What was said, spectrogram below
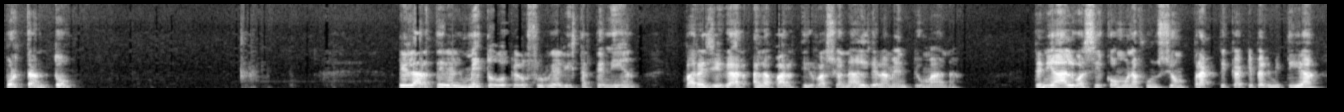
Por tanto, el arte era el método que los surrealistas tenían para llegar a la parte irracional de la mente humana. Tenía algo así como una función práctica que permitía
